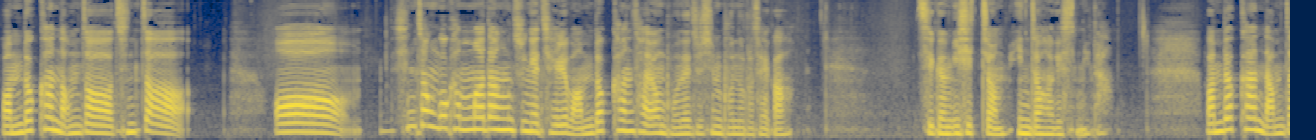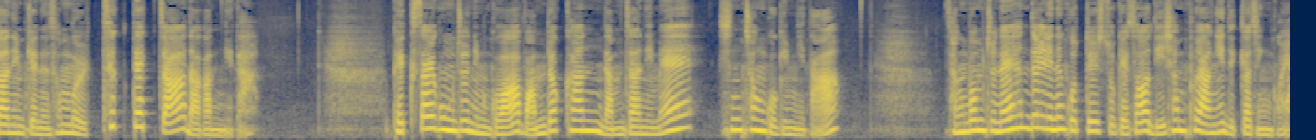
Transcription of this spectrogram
완벽한 남자, 진짜, 어, 신청곡 한마당 중에 제일 완벽한 사연 보내주신 분으로 제가 지금 이 시점 인정하겠습니다. 완벽한 남자님께는 선물 특대짜 나갑니다. 백살공주님과 완벽한 남자님의 신청곡입니다. 장범준의 흔들리는 꽃들 속에서 네 샴푸 향이 느껴진 거야.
